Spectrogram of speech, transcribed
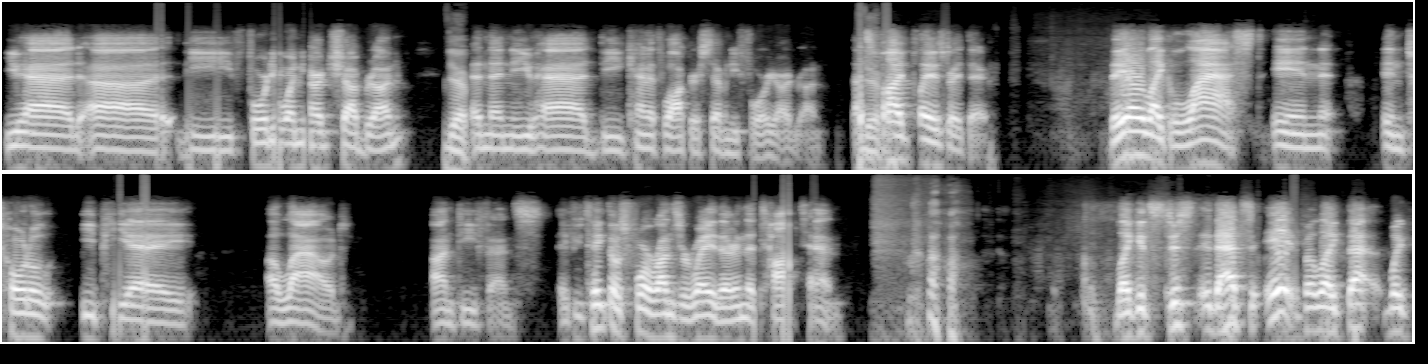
You had uh, the 41 yard Chubb run. Yep. And then you had the Kenneth Walker 74 yard run. That's yep. five plays right there. They are like last in in total EPA allowed on defense. If you take those four runs away, they're in the top 10. like it's just that's it. But like that, like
